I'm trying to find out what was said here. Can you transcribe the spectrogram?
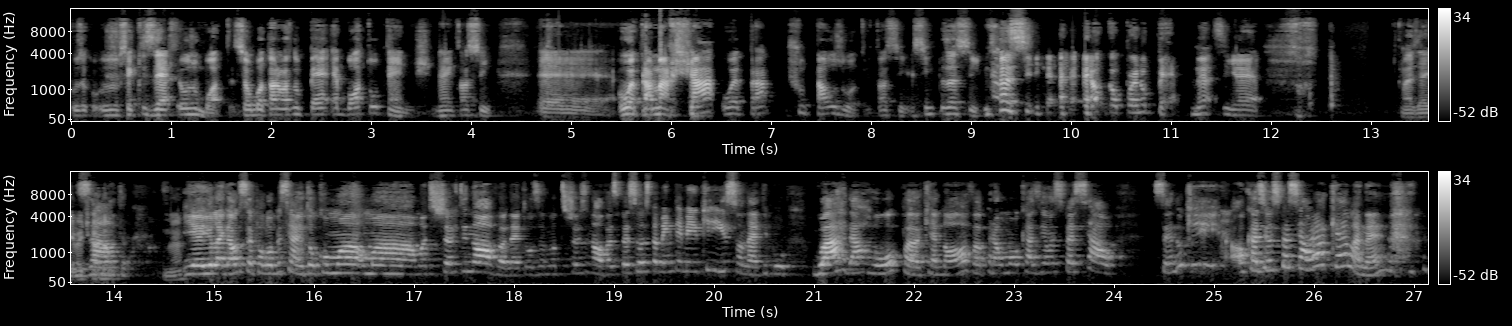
usa, usa, se você quiser, eu uso bota. Se eu botar um negócio no pé, é bota ou tênis, né? Então, assim, é, ou é para marchar ou é para chutar os outros. Então, assim, é simples assim. Então, assim, é, é, o que eu ponho no pé, né? Assim, é... Mas aí vai Exato. cada. Né? E aí o legal que você falou, assim, ah, eu tô com uma, uma, uma t-shirt nova, né? Tô usando uma t-shirt nova. As pessoas também têm meio que isso, né? Tipo, guarda a roupa que é nova para uma ocasião especial. Sendo que a ocasião especial é aquela, né?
